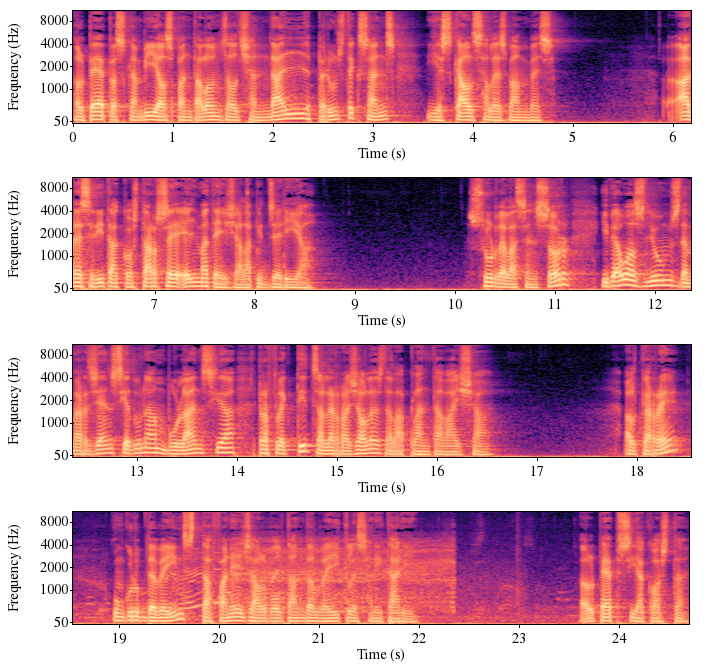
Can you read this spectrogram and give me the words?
El Pep es canvia els pantalons del xandall per uns texans i es calça les bambes. Ha decidit acostar-se ell mateix a la pizzeria. Surt de l'ascensor i veu els llums d'emergència d'una ambulància reflectits a les rajoles de la planta baixa. Al carrer, un grup de veïns tafaneja al voltant del vehicle sanitari. El Pep s'hi acosta.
